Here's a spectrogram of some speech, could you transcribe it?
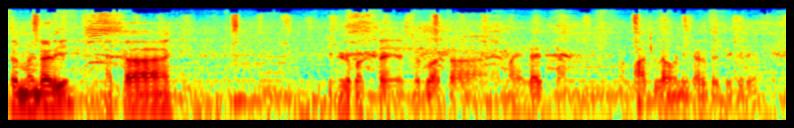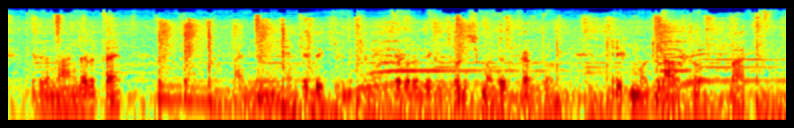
तर मंडळी आता इकडे बघताय सर्व आता महिला आहेत ना भात लावणी करतात इकडे. तिकडे नांगरत आहे आणि यांच्या देखील यांच्याबरोबर देखील थोडीशी मदत करतो. एक मोठ लावतो भात.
